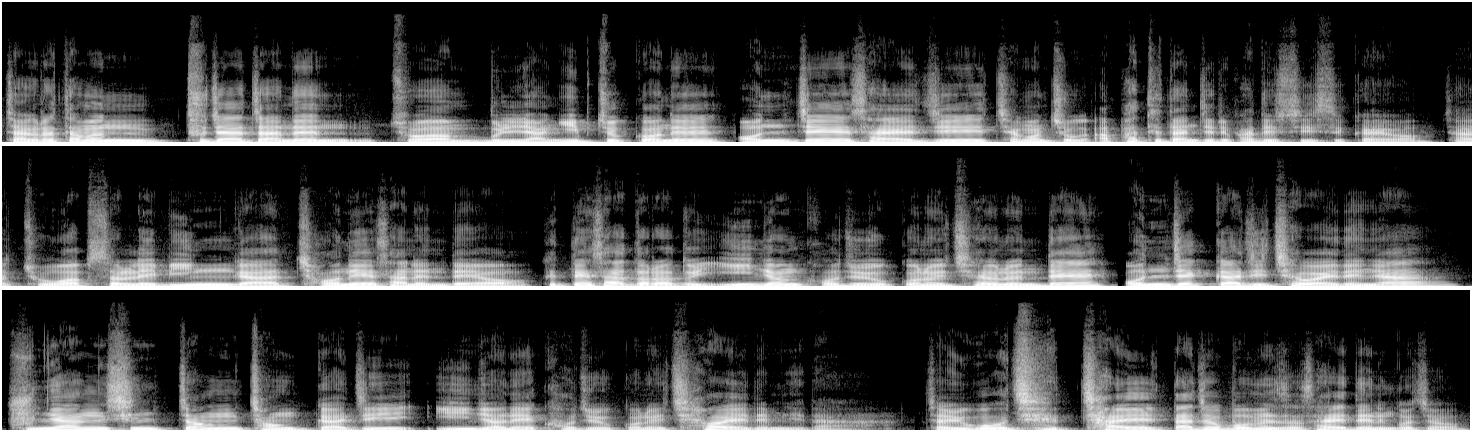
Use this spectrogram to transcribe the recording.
자 그렇다면 투자자는 조합 물량 입주권을 언제 사야지 재건축 아파트 단지를 받을 수 있을까요? 자 조합 설립 인가 전에 사는데요. 그때 사더라도 2년 거주 요건을 채우는데 언제까지 채워야 되냐? 분양 신청 전까지 2년의 거주 요건을 채워야 됩니다. 자 요거 잘 따져보면서 사야 되는 거죠.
